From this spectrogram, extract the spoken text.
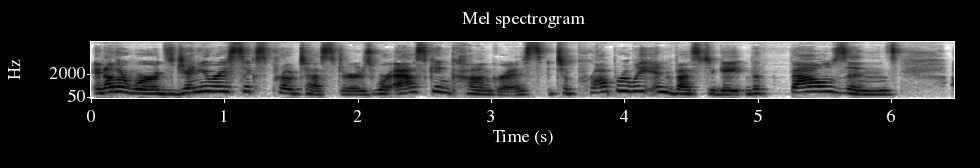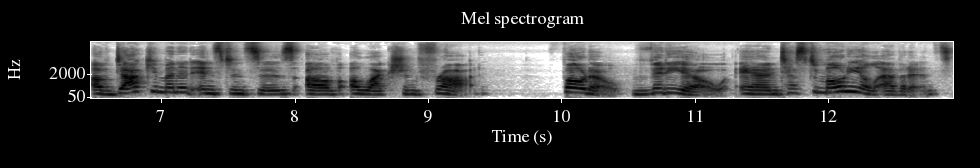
In other words, January 6 protesters were asking Congress to properly investigate the thousands of documented instances of election fraud. photo, video, and testimonial evidence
